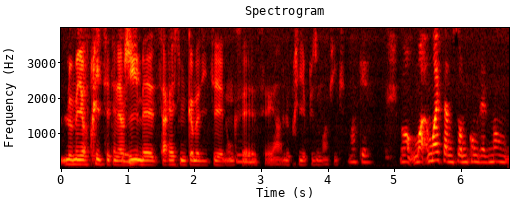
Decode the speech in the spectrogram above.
le meilleur prix de cette énergie, mais ça reste une commodité, donc c'est, le prix est plus ou moins fixe. Ok. Bon, moi, moi, ça me semble complètement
